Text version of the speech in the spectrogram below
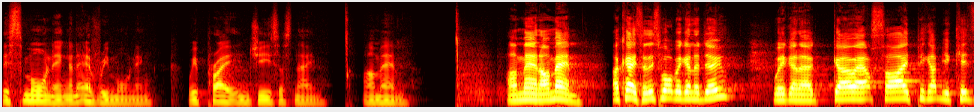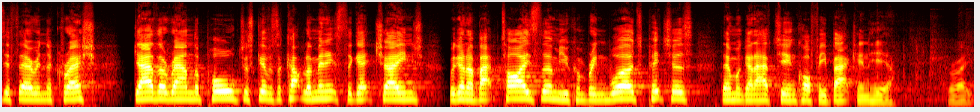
this morning and every morning. We pray in Jesus' name. Amen. Amen. Amen. Okay, so this is what we're going to do. We're going to go outside, pick up your kids if they're in the creche, gather around the pool. Just give us a couple of minutes to get changed. We're going to baptize them. You can bring words, pictures. Then we're going to have tea and coffee back in here. Great.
